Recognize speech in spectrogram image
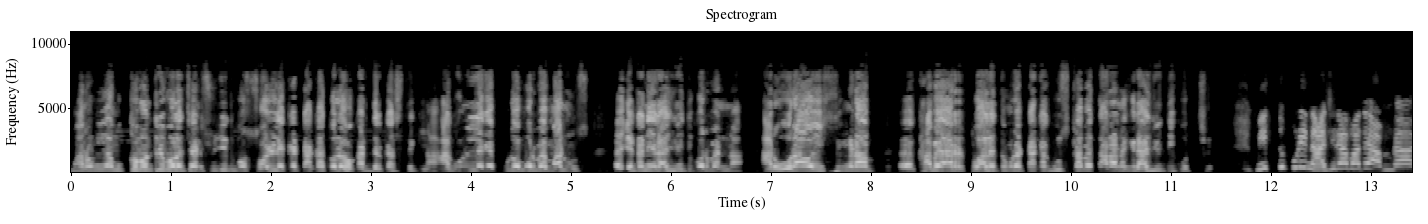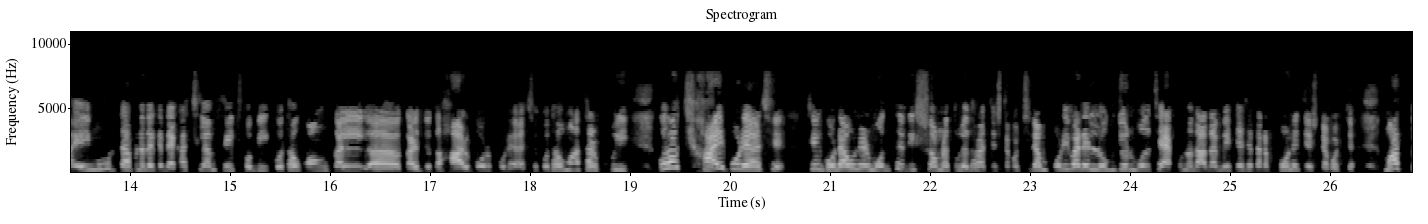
মাননীয় মুখ্যমন্ত্রী বলেছেন, সুজিত বোস সল্লেকে টাকা তোলে হকারদের কাছ থেকে। আগুন লেগে পুরো মরবে মানুষ এটা নিয়ে রাজনীতি করবেন না। আর ওরা ওই সিংড়া খাবে আর তোয়ালে তোমরা টাকা ঘুষ খাবে তারা নাকি রাজনীতি করছে। মৃত্যুপুরী নাজিরাবাদে আমরা এই মুহূর্তে আপনাদেরকে দেখাচ্ছিলাম সেই ছবি। কোথাও কঙ্কাল কার্যত হাড়গোড় পড়ে আছে, কোথাও মাথার খুলি, কোথাও ছাই পড়ে আছে, সেই গোডাউনের মধ্যে দৃশ্য আমরা তুলে ধরার চেষ্টা করছিলাম। পরিবারের লোকজন বলছে, এখনও দাদা বেঁচে আছে, তারা ফোনে চেষ্টা করছে। মাত্র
